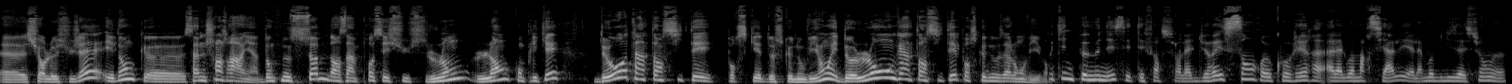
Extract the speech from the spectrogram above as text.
euh, sur le sujet, et donc euh, ça ne changera rien. Donc nous sommes dans un processus long, lent, compliqué, de haute intensité pour ce qui est de ce que nous vivons et de longue intensité pour ce que nous allons vivre. Poutine peut mener cet effort sur la durée sans recourir à la loi martiale et à la mobilisation.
